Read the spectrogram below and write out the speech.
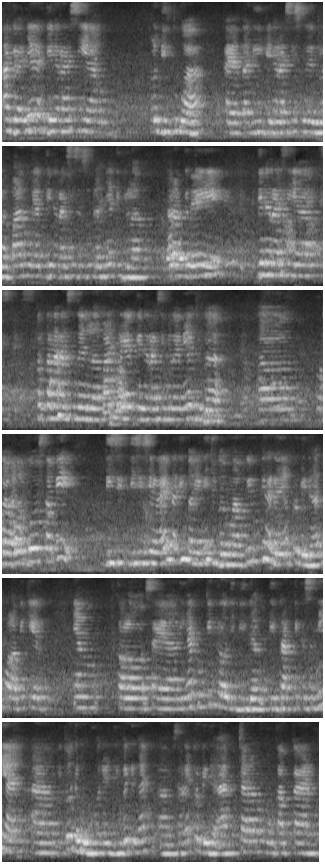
agaknya generasi yang lebih tua kayak tadi generasi 98 lihat generasi sesudahnya dibilang orang gede. Generasi yang pertengahan 98 lihat generasi milenial juga nggak um, fokus tapi di, di sisi lain tadi mbak ini juga mengakui mungkin adanya perbedaan pola pikir. Yang kalau saya lihat mungkin kalau di bidang di praktik kesenian um, itu ada hubungannya juga dengan um, misalnya perbedaan cara mengungkapkan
